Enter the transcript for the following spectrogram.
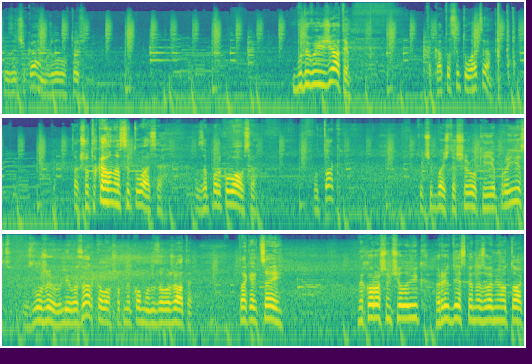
Ще зачекаємо, можливо хтось буде виїжджати. Така то ситуація. Так що така у нас ситуація. Запаркувався отак. Тут ще бачите, широкий є проїзд, зложив ліве зеркало, щоб нікому не заважати. Так як цей нехороший чоловік, редиска назвемо його так.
